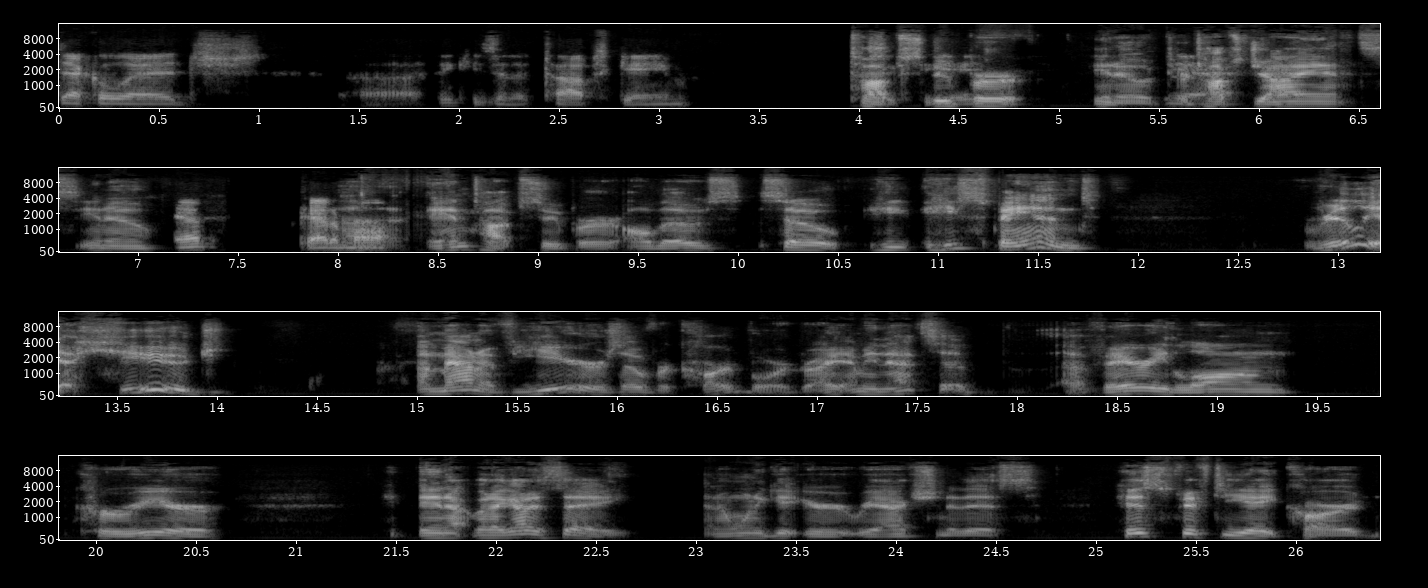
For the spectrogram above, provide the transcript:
deco edge. Uh, I think he's in a Topps game. Topps Super, you know, yeah. Topps Giants, you know. Yep, got them all. Uh, and Topps Super, all those. So he he spanned really a huge amount of years over cardboard, right? I mean, that's a a very long career. And but I got to say, and I want to get your reaction to this. His 58 card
